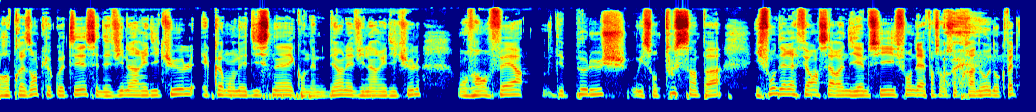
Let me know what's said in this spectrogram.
représentent le côté c'est des vilains ridicules et comme on est Disney et qu'on aime bien les vilains ridicules on va en faire des peluches où ils sont tous sympas ils font des références à Run DMC ils font des références au Soprano donc en fait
